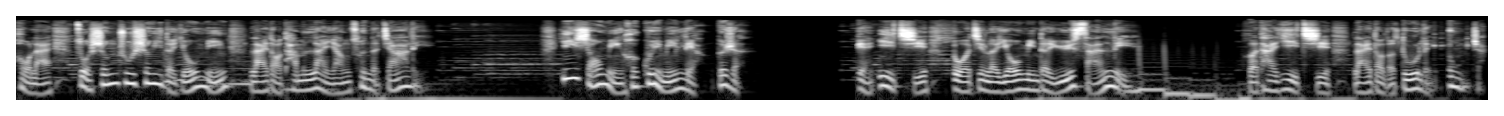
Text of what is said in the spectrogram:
后来做生猪生意的游民来到他们烂阳村的家里，殷小敏和桂敏两个人便一起躲进了游民的雨伞里，和他一起来到了都垒洞寨。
